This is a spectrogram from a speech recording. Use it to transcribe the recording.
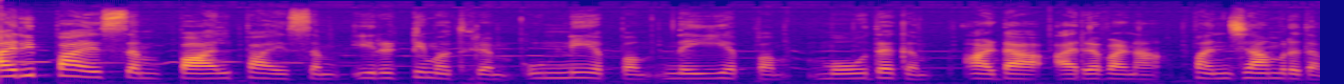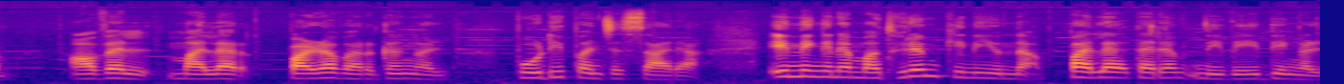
അരിപ്പായസം പാൽപ്പായസം ഇരട്ടിമധുരം ഉണ്ണിയപ്പം നെയ്യപ്പം മോദകം അട അരവണ പഞ്ചാമൃതം അവൽ മലർ പഴവർഗങ്ങൾ പൊടി പഞ്ചസാര എന്നിങ്ങനെ മധുരം കിനിയുന്ന പലതരം നിവേദ്യങ്ങൾ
